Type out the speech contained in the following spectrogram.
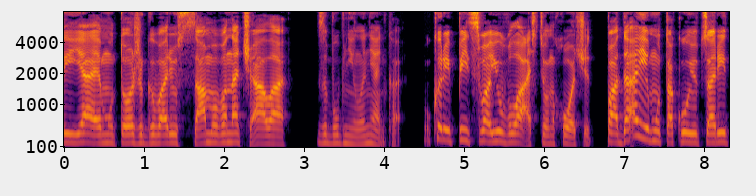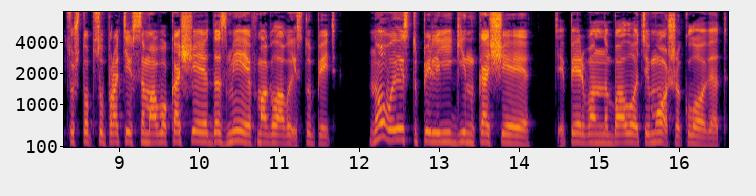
и я ему тоже говорю с самого начала», — забубнила нянька. Укрепить свою власть он хочет. Подай ему такую царицу, чтоб супротив самого Кощея до Змеев могла выступить. Ну, выступили Егин Кощея. Теперь вон на болоте мошек ловят.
